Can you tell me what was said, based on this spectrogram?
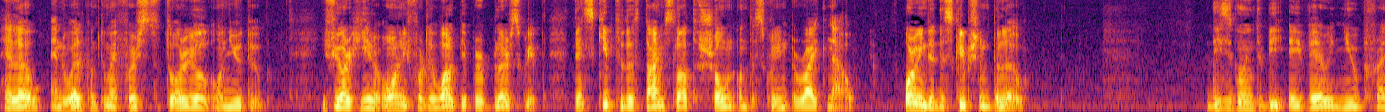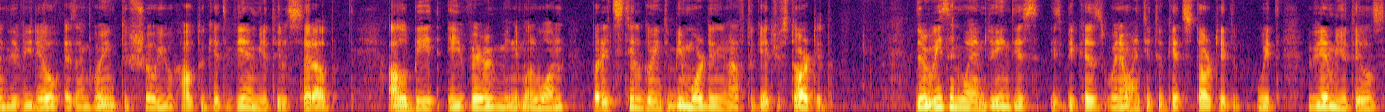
Hello and welcome to my first tutorial on YouTube. If you are here only for the wallpaper blur script, then skip to the time slot shown on the screen right now, or in the description below. This is going to be a very noob friendly video as I'm going to show you how to get wmutils set up, albeit a very minimal one, but it's still going to be more than enough to get you started. The reason why I'm doing this is because when I wanted to get started with wmutils,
